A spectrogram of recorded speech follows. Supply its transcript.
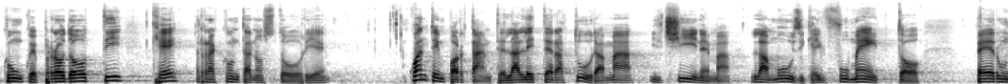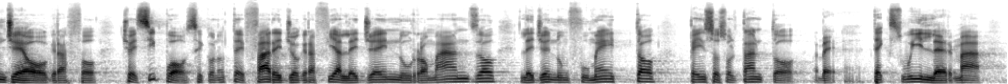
comunque prodotti che raccontano storie. Quanto è importante la letteratura, ma il cinema, la musica, il fumetto per un geografo? Cioè si può, secondo te, fare geografia leggendo un romanzo, leggendo un fumetto? Penso soltanto, vabbè, Tex Willer, ma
